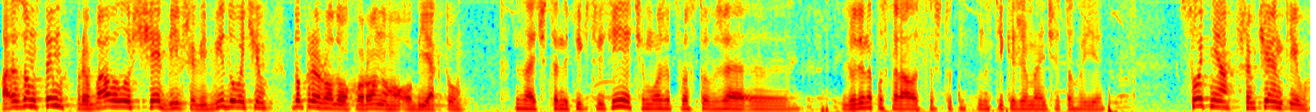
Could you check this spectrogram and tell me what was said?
А разом з тим прибавило ще більше відвідувачів до природоохоронного об'єкту. Не знаю, чи це не пік цвітіння, чи може просто вже е, людина постаралася, що тут настільки вже менше того є. Сотня Шевченків.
